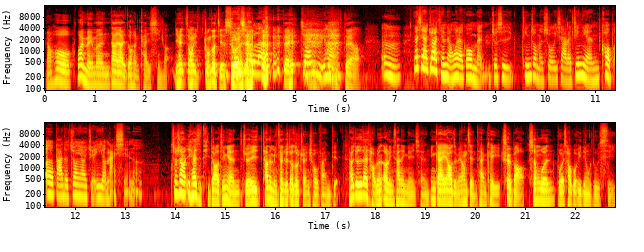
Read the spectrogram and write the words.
然后外媒们大家也都很开心了，因为终于工作结束了，结束了，对，终于哈，对啊。嗯，那现在就要请两位来跟我们，就是听众们说一下了，今年 COP 二八的重要决议有哪些呢？就像一开始提到，今年决议它的名称就叫做全球返点，它就是在讨论二零三零年以前应该要怎么样减碳，可以确保升温不会超过一点五度 C。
